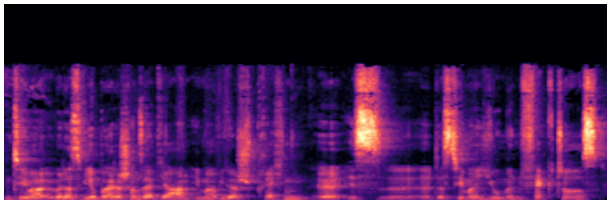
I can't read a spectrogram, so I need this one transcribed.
Ein Thema, über das wir beide schon seit Jahren immer wieder sprechen, äh, ist äh, das Thema Human Factors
